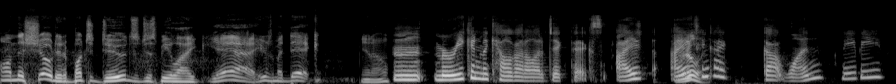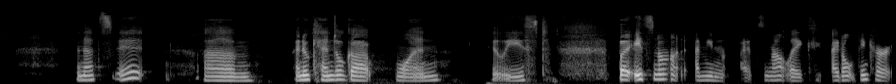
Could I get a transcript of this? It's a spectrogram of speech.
on this show, did a bunch of dudes just be like, "Yeah, here's my dick," you know? Mm, Marikh and Maquel got a lot of dick pics. I I Really? think I got one maybe, and that's it. Um, I know Kendall got one at least, but it's not. I mean, it's not like I don't think her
